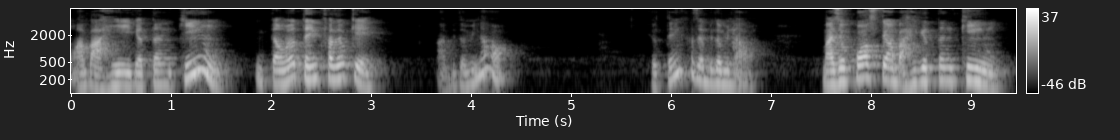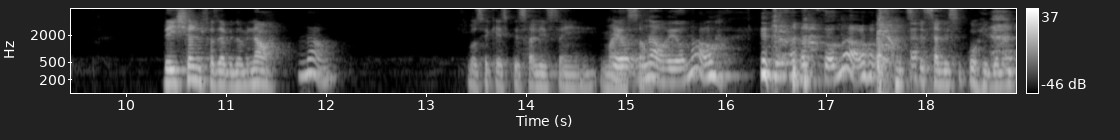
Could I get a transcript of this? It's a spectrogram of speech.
uma barriga tanquinho, então eu tenho que fazer o quê? Abdominal. Eu tenho que fazer abdominal. Mas eu posso ter uma barriga tanquinho deixando de fazer abdominal? Não. Você que é especialista em Eu, malhação. não, eu não. Eu sou não. Especialista em corrida, né?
